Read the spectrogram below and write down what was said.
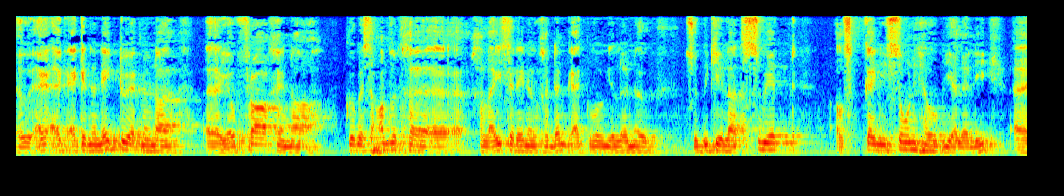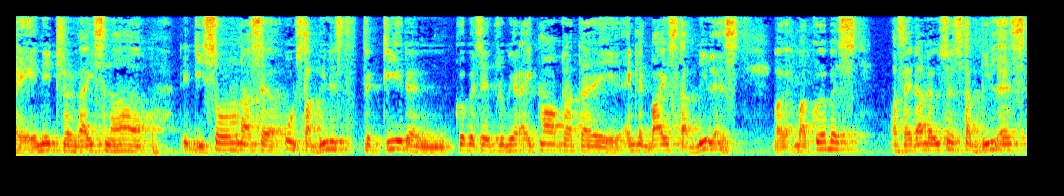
Nou ek, ek ek het nou net toe ek nou na uh, jou vraag en na Kobus se antwoord ge, uh, geluister en nou gedink ek wil julle nou so 'n bietjie laat sweet als kyk die son hier op julle nie. Uh, en net verwys na die, die son as 'n onstabiele struktuur en Kobus het probeer uitmaak dat hy eintlik baie stabiel is. Maar maar Kobus as hy dan nou so stabiel is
